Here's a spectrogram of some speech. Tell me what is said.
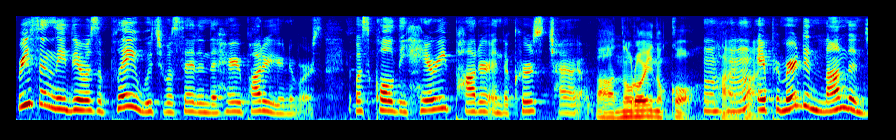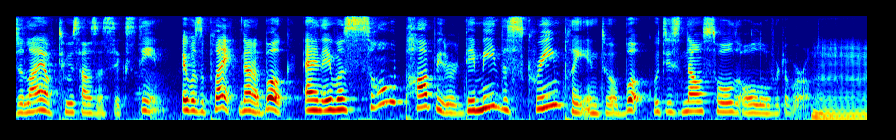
Recently, there was a play which was set in the Harry Potter universe. It was called The Harry Potter and the Cursed Child. あー呪いの子、はいはい It premiered in London July of 2016. It was a play, not a book, and it was so popular they made the screenplay into a book, which is now sold all over the world. うーん見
